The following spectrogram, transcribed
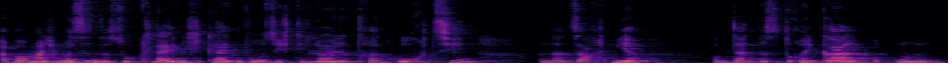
Aber manchmal sind das so Kleinigkeiten, wo sich die Leute dran hochziehen. Und dann sag ich mir, und dann ist doch egal, ob nun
